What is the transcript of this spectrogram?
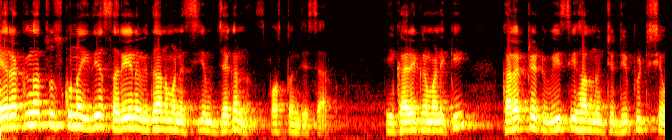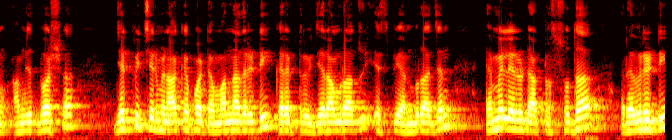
ఏ రకంగా చూసుకున్నా ఇదే సరైన విధానమని సీఎం జగన్ స్పష్టం చేశారు. ఈ కార్యక్రమానికి కలెక్టరేట్ వీసీ హాల్ నుంచి deputy CM Amjad Basha ZP chairman Akepati Amarnath Reddy collector Vijayaramaraju SP Anburajan ఎమ్మెల్యేలు డాక్టర్ సుధా రవిరెడ్డి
